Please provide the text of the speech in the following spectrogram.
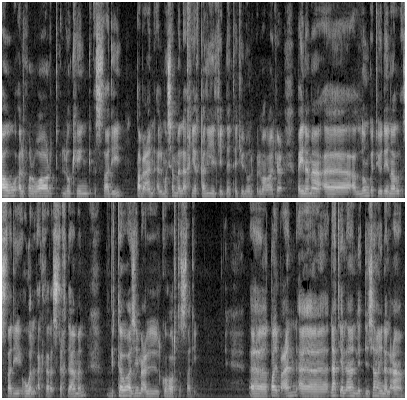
أو ال forward looking study. طبعا المسمى الأخير قليل جدا تجدونه في المراجع بينما آه، ال longitudinal study هو الأكثر استخداما بالتوازي مع ال cohort study آه، طبعا آه، نأتي الآن لل design العام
